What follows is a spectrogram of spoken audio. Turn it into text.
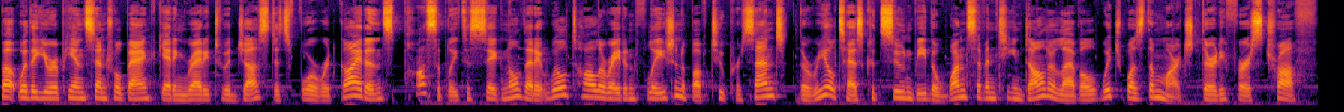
But with the European Central Bank getting ready to adjust its forward guidance, possibly to signal that it will tolerate inflation above 2%, the real test could soon be the $117 level, which was the March 31st trough.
